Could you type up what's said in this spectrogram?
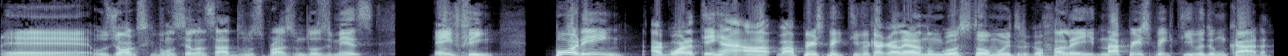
é, os jogos que vão ser lançados nos próximos 12 meses. Enfim, porém, agora tem a, a, perspectiva que a galera não gostou muito do que eu falei. Na perspectiva de um cara,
